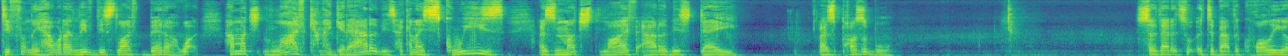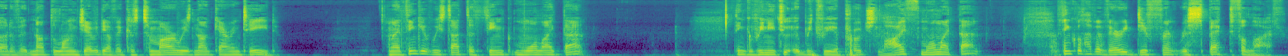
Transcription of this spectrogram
differently? How would I live this life better? What, how much life can I get out of this? How can I squeeze as much life out of this day as possible? So that it's, it's about the quality of it, not the longevity of it, because tomorrow is not guaranteed. And I think if we start to think more like that, I think if we need to, if we approach life more like that, I think we'll have a very different respect for life.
